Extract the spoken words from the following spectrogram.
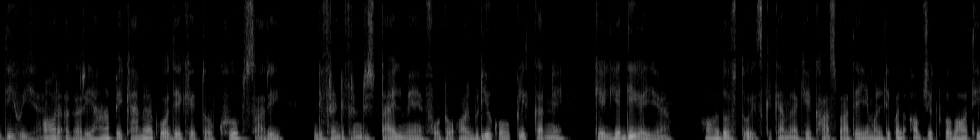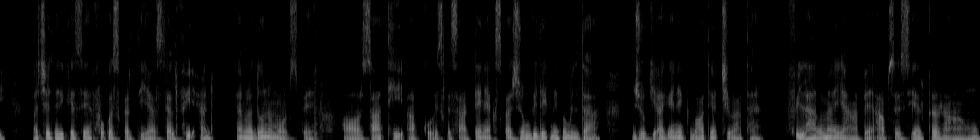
दी हुई है। और अगर यहाँ पे कैमरा को देखें तो खूब सारी डिफरेंट डिफरेंट स्टाइल में फ़ोटो और वीडियो को क्लिक करने के लिए दी गई है। और दोस्तों, इसके कैमरा की ख़ास बात है ये मल्टीपल ऑब्जेक्ट को बहुत ही अच्छे तरीके से फोकस करती है, सेल्फी एंड कैमरा दोनों मोड्स पे। और साथ ही आपको इसके साथ टेन एक्स का जूम भी देखने को मिलता है, जो कि अगेन एक बहुत ही अच्छी बात है। फ़िलहाल मैं यहाँ पे आपसे शेयर कर रहा हूँ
